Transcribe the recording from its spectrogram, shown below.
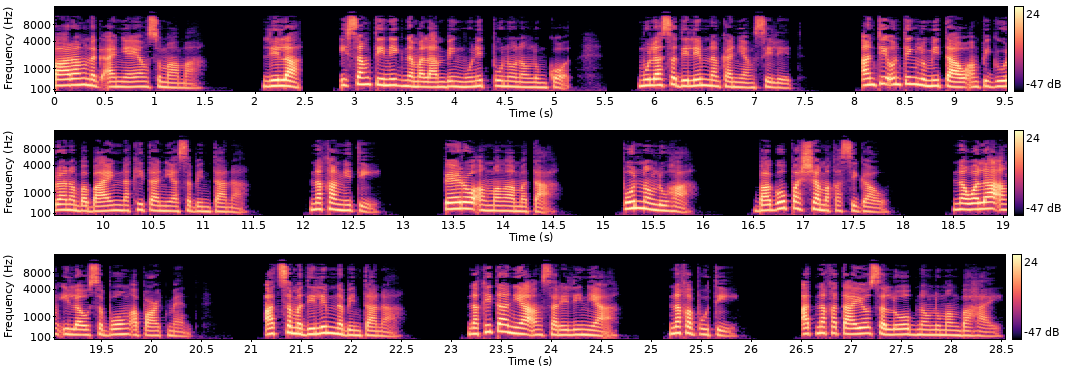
Parang nag-anyayang sumama. Lila. Isang tinig na malambing ngunit puno ng lungkot. Mula sa dilim ng kanyang silid. Anti-unting lumitaw ang figura ng babaeng nakita niya sa bintana. Nakangiti. Pero ang mga mata. Pun ng luha. Bago pa siya makasigaw. Nawala ang ilaw sa buong apartment. At sa madilim na bintana. Nakita niya ang sarili niya. Nakaputi. At nakatayo sa loob ng lumang bahay.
